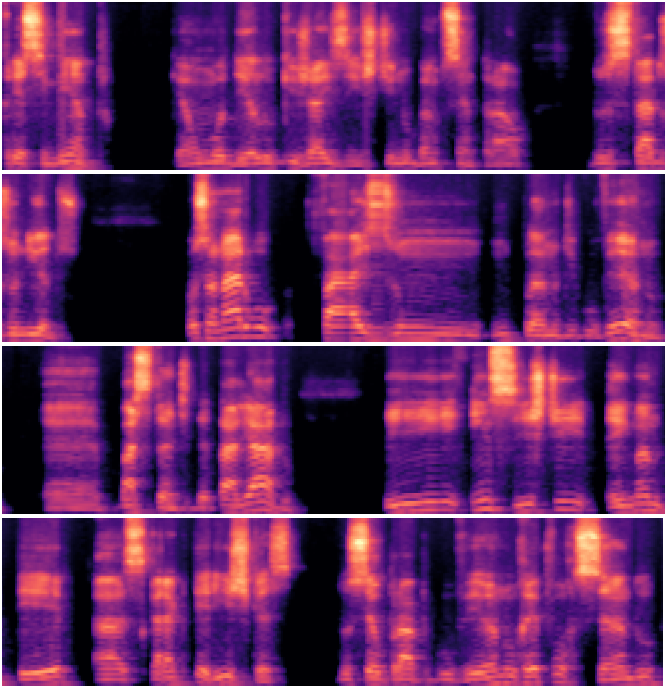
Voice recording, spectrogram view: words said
crescimento, que é um modelo que já existe no Banco Central dos Estados Unidos. Bolsonaro faz um, um plano de governo é, bastante detalhado e insiste em manter as características do seu próprio governo, reforçando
